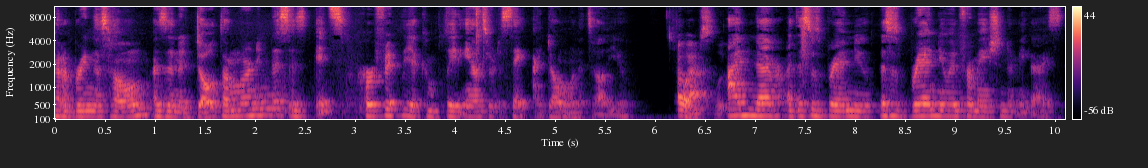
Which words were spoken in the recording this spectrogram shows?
kind of bring this home as an adult, I'm learning this is it's perfectly a complete answer to say I don't want to tell you. Oh, absolutely. I've never. This is brand new. This is brand new information to me, guys.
